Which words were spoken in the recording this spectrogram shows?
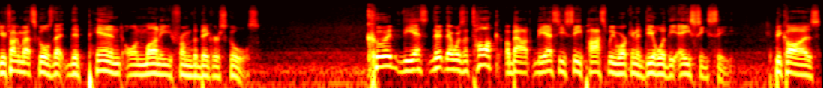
you're talking about schools that depend on money from the bigger schools. Could the S- there, there was a talk about the SEC possibly working a deal with the ACC because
